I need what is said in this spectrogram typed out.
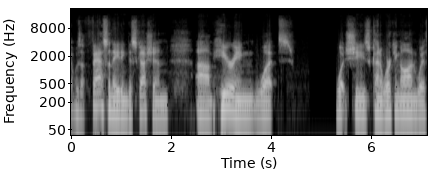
it was a fascinating discussion um, hearing what what she's kind of working on with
